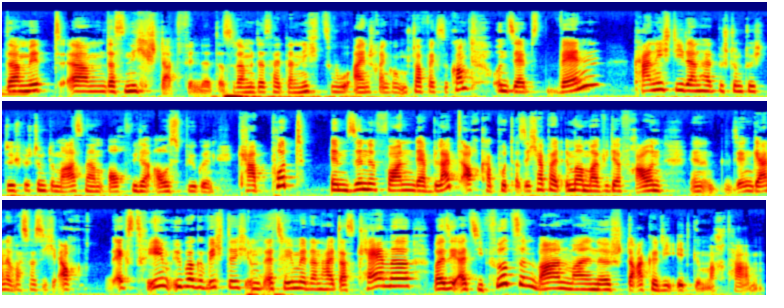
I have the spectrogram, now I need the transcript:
damit ähm, das nicht stattfindet, also damit das halt dann nicht zu Einschränkungen im Stoffwechsel kommt und selbst wenn kann ich die dann halt bestimmt durch, durch bestimmte Maßnahmen auch wieder ausbügeln. Kaputt im Sinne von, der bleibt auch kaputt. Also ich habe halt immer mal wieder Frauen, die die gerne, was weiß ich, auch extrem übergewichtig und erzählen mir dann halt, das käme, weil sie, als sie 14 waren, mal eine starke Diät gemacht haben.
